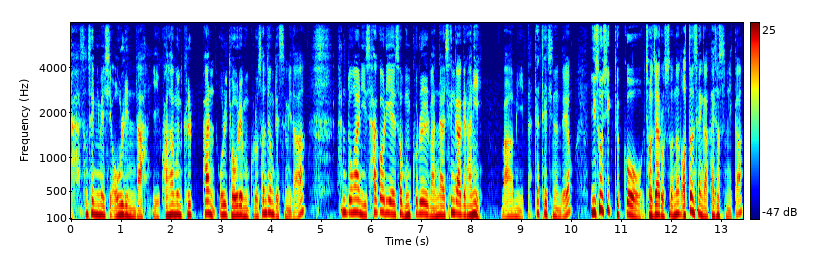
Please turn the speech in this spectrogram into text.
야, 선생님의 시 어울린다. 이 광화문 글판 올 겨울의 문구로 선정됐습니다. 한동안 이 사거리에서 문구를 만날 생각을 하니 마음이 따뜻해지는데요. 이 소식 듣고 저자로서는 어떤 생각 하셨습니까?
